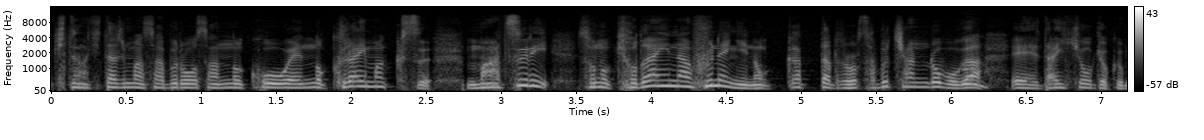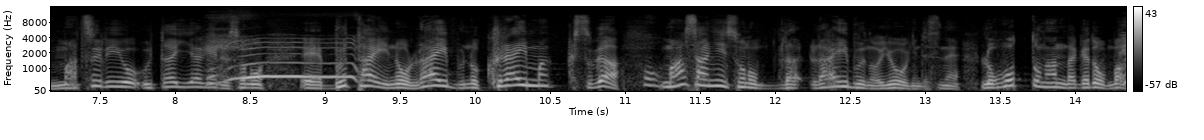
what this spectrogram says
北北島三郎さんの公演のクライマックス。祭りその巨大な船に乗っかったロサブちゃんロボが、えー代表曲「祭り」を歌い上げるその、えー舞台のライブのクライマックスがまさにそのラライブのようにですねロボットなんだけど、まあ、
